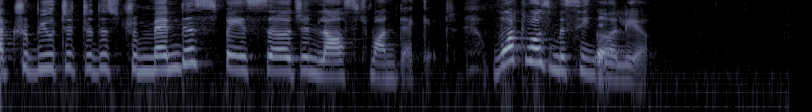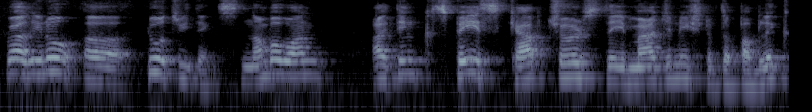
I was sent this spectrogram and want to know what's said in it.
attributed to this tremendous space surge in last one decade? What was missing earlier? Well, you know, uh, two or three things. Number one, I think space captures the imagination of the public,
